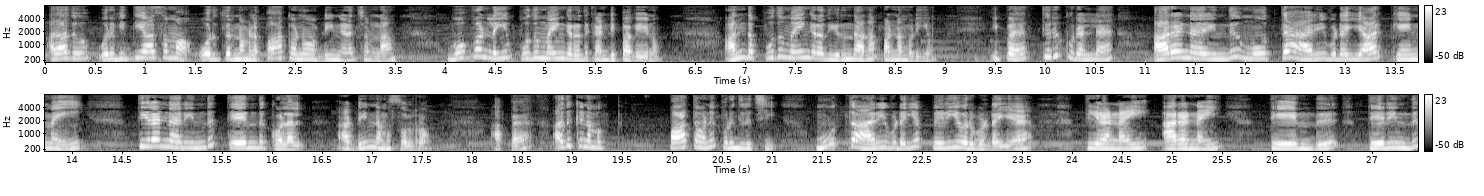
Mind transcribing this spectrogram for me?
அதாவது ஒரு வித்தியாசமா ஒருத்தர் நம்மளை பார்க்கணும் அப்படின்னு நினைச்சோம்னா ஒவ்வொன்றிலையும் புதுமைங்கிறது கண்டிப்பா வேணும். அந்த புதுமைங்கிறது இருந்தாதான் பண்ண முடியும். இப்ப திருக்குறள்ல அறனறிந்து மூத்த அறிவுடையார் கேண்மை திறனறிந்து தேர்ந்து கொள்ளல் அப்படின்னு நம்ம சொல்றோம். அப்ப அதுக்கு நம்ம பார்த்தோன்னே புரிஞ்சிருச்சு. மூத்த அறிவுடைய பெரியவர்களுடைய திறனை அரணை தேர்ந்து தெரிந்து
